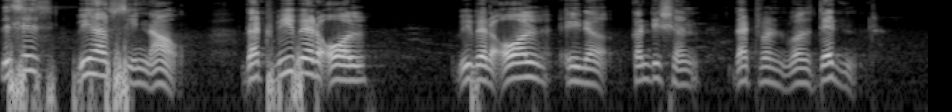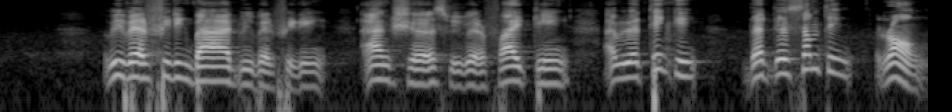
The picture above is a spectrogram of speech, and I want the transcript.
This is, we have seen now, that we were all, we were all in a condition that one was deadened. We were feeling bad, we were feeling anxious, we were fighting, and we were thinking that there's something wrong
